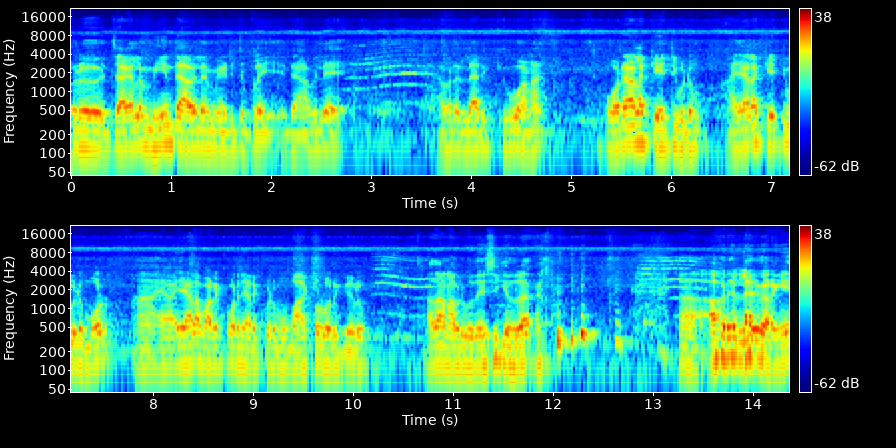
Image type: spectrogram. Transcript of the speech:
ഒരു ചകലം മീൻ രാവിലെ മേടിച്ചപ്പോഴേ രാവിലെ അവരെല്ലാവരും ക്യൂ ആണ്. അപ്പോൾ ഒരാളെ കയറ്റി വിടും അയാളെ കയറ്റി വിടുമ്പോൾ അയാളെ വഴക്ക് പറഞ്ഞ് ഇറക്കി വിടുമ്പോൾ ബാക്കിയുള്ളവർ കയറും അതാണ് അവർ ഉദ്ദേശിക്കുന്നത്. അവരെല്ലാവരും ഇറങ്ങി.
